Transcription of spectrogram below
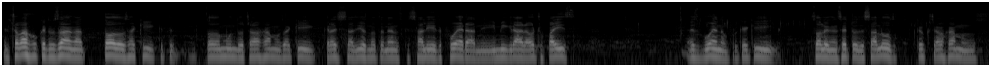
El trabajo que nos dan a todos aquí, que todo el mundo trabajamos aquí, gracias a Dios no tenemos que salir fuera ni emigrar a otro país. Es bueno porque aquí, solo en el centro de salud, creo que trabajamos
